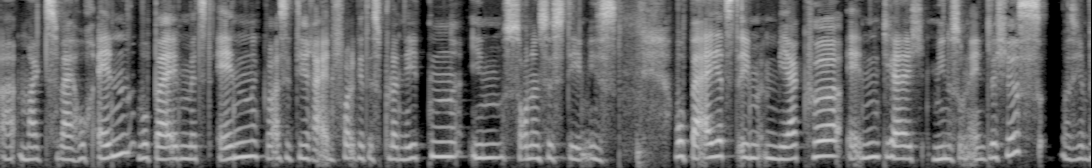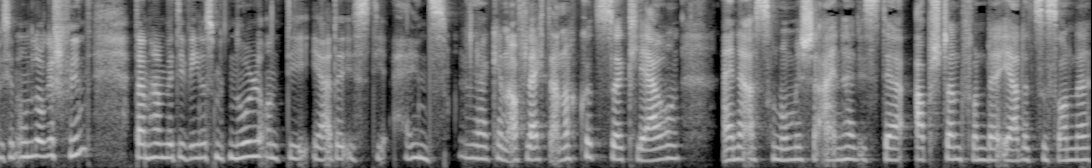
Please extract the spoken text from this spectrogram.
äh, mal 2 hoch n, wobei eben jetzt n quasi die Reihenfolge des Planeten im Sonnensystem ist. Wobei jetzt eben Merkur n gleich minus unendlich ist, was ich ein bisschen unlogisch finde. Dann haben wir die Venus mit 0 und die Erde ist die 1. Ja, genau. Vielleicht auch noch kurz zur Erklärung. Eine astronomische Einheit ist der Abstand von der Erde zur Sonne,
